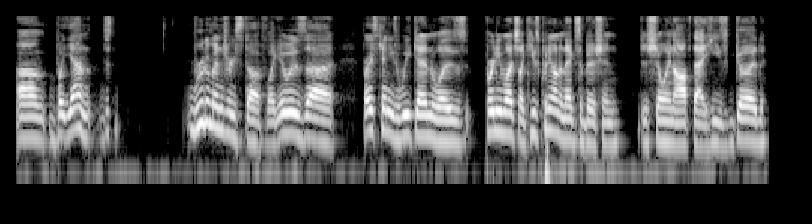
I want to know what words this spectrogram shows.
Um, but yeah, just rudimentary stuff. Like it was uh, Bryce Kenny's weekend was pretty much like he's putting on an exhibition, just showing off that he's good,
